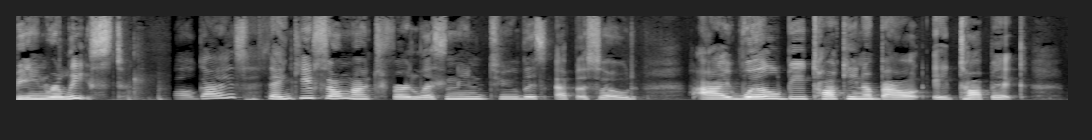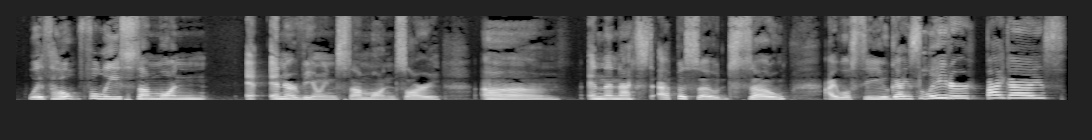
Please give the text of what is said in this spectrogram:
being released. Well, guys, thank you so much for listening to this episode. I will be talking about a topic with hopefully someone interviewing someone, sorry. Um in the next episode. So I will see you guys later. Bye, guys.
